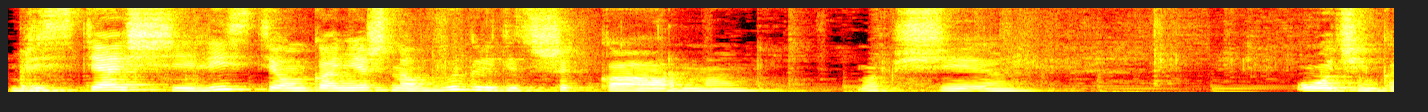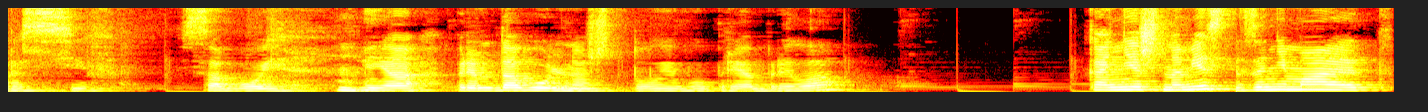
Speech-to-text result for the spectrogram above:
блестящие листья. Он, конечно, выглядит шикарно. Вообще очень красив собой. Я прям довольна, что его приобрела. Конечно, место занимает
